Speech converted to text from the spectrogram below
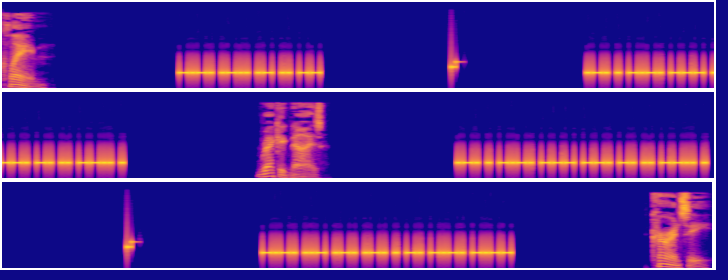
Claim. Recognize. Currency.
